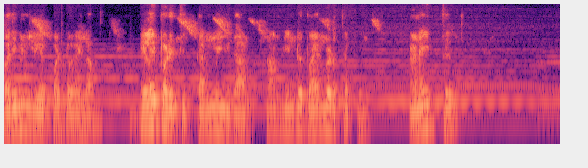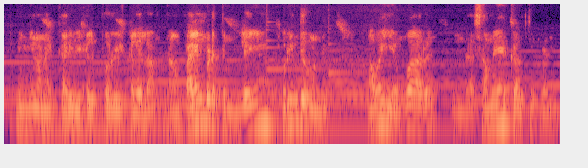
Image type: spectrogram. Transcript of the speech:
பதிவினில் ஏற்பட்டவையெல்லாம் நிலைப்படுத்தி தன்மைதான் நாம் இன்று பயன்படுத்தப்படும் அனைத்து விஞ்ஞான கருவிகள் பொருட்கள் எல்லாம் நாம் பயன்படுத்தும் நிலையும் புரிந்து கொண்டு அவை எவ்வாறு இந்த சமய கருத்துக்களும்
